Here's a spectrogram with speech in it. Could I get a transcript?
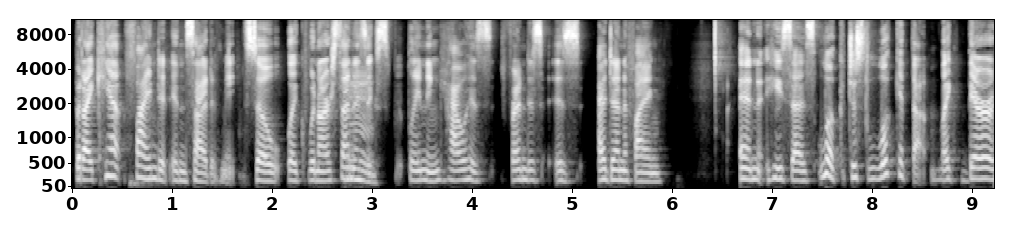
but I can't find it inside of me. So like when our son is Hmm. explaining how his friend is is identifying and he says, "Look, just look at them. Like they're,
